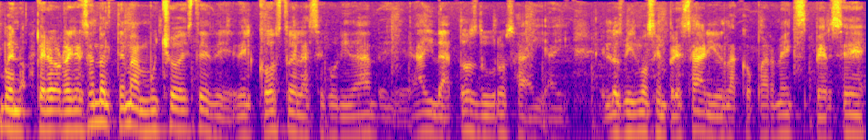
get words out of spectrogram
bueno, Pero regresando al tema mucho este de- del costo de la seguridad, eh, hay datos duros, hay, hay los mismos empresarios, la Coparmex per se,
